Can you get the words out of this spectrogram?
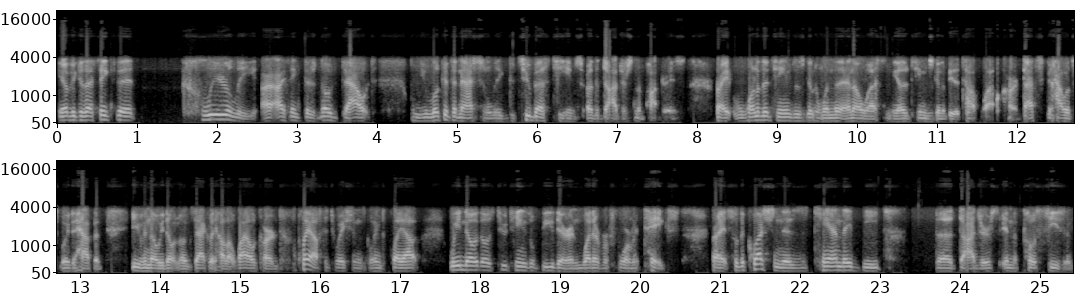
You know, because I think that clearly, I, I think there's no doubt when you look at the National League, the two best teams are the Dodgers and the Padres, right? One of the teams is going to win the NL West, and the other team is going to be the top wild card. That's how it's going to happen, even though we don't know exactly how the wild card playoff situation is going to play out. We know those two teams will be there in whatever form it takes, right? So the question is, can they beat the Dodgers in the postseason?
